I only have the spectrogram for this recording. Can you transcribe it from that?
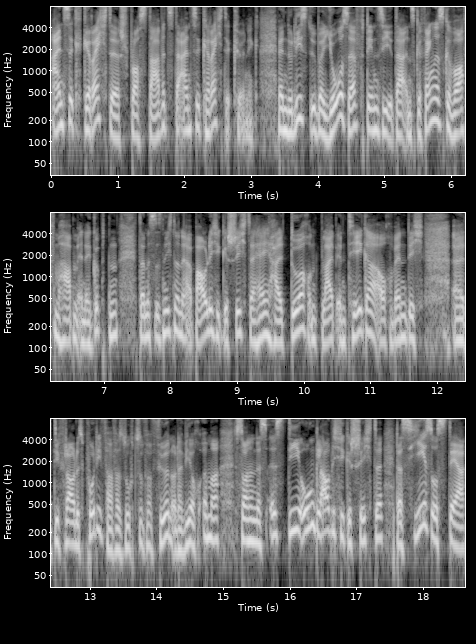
einzig gerechte Spross Davids, der einzig gerechte König. Wenn du liest über Josef, den sie da ins Gefängnis geworfen haben in Ägypten, dann ist es nicht nur eine erbauliche Geschichte, hey, halt durch und bleib integer, auch wenn dich äh, die Frau des Potiphar versucht zu verführen oder wie auch immer, sondern es ist die unglaubliche Geschichte, dass Jesus, der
